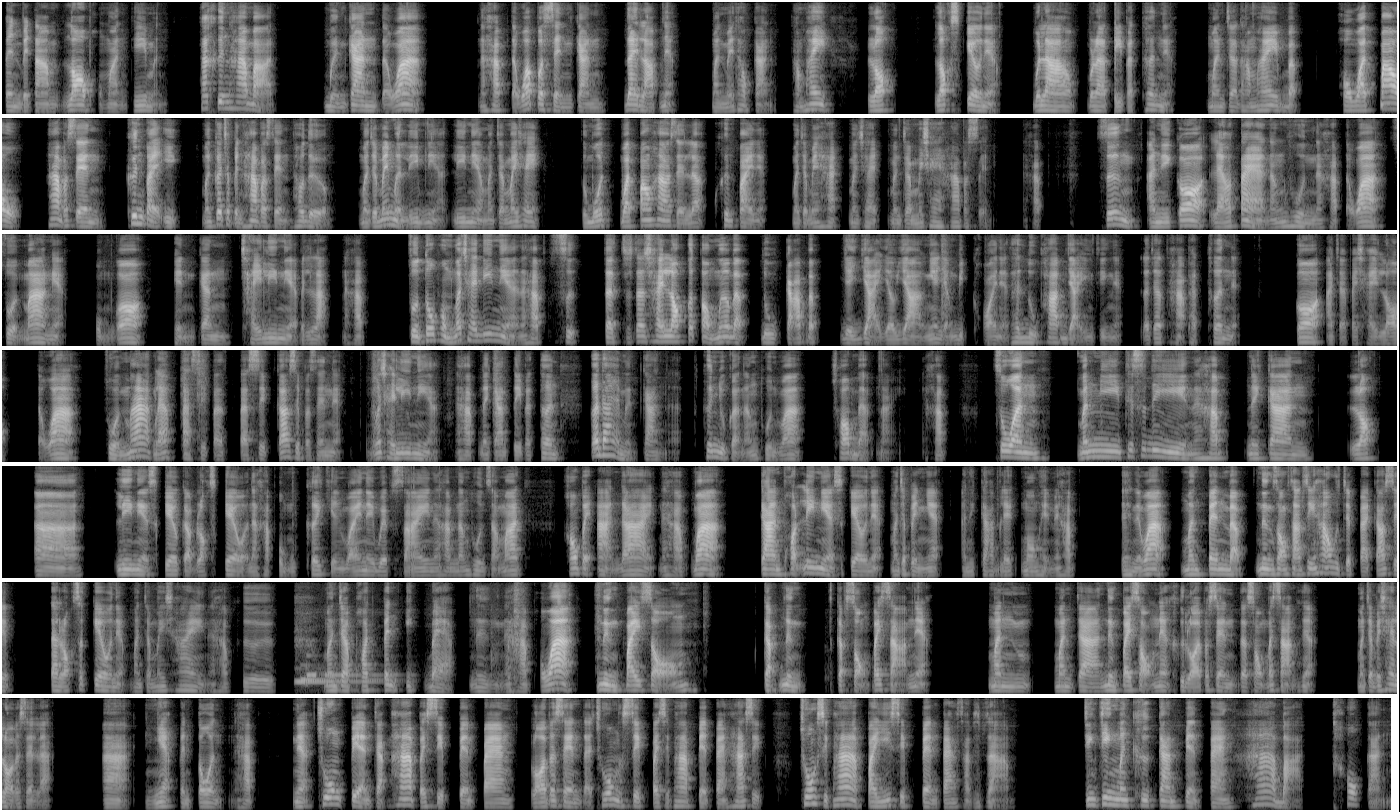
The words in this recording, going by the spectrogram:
เป็นไปตามรอบของมันที่มัน ถ้าขึ้น5บาท เหมือนกันแต่ว่านะครับแต่ว่าเปอร์เซ็นต์การได้รับเนี่ยมันไม่เท่ากันทำให้ล็อกล็อกสเกลเนี่ยเวลาเวลาตีแพทเทิร์นเนี่ยมันจะทำให้แบบพอวัดเป้า 5%ขึ้นไปอีก มันก็จะเป็น 5%เท่าเดิม มันจะไม่เหมือนรีบเนี่ยรีเนี่ยมันจะไม่ใช่สมมติวัดเป้า 5%แล้วขึ้นไปเนี่ยมันจะไม่ห้าไม่ใช่มันจะไม่ใช่ 5%นะครับซึ่งอันนี้ก็แล้วแต่นักทุนนะครับ แต่ว่าส่วนมากเนี่ยผมก็เห็นกันใช้ลีเนียเป็นหลักนะครับ ส่วนตัวผมก็ใช้ลีเนี่ยนะครับแต่จะใช้ล็อกก็ต่อเมื่อแบบดูกราฟแบบใหญ่ๆ ยาวๆเนี่ยอย่างบิตคอยเนี่ยถ้าดูภาพใหญ่จริงๆเนี่ยแล้วจะหาแพทเทิร์นเนี่ยก็อาจจะไปใช้ล็อก แต่ว่าส่วนมากแล้ว 80 80 90%เนี่ยผมก็ใช้ linear นะครับในการตีแพทเทิร์นก็ได้เหมือนกันขึ้นอยู่กับนักทุนว่าชอบแบบไหนนะครับ ส่วนมันมีทฤษฎีนะครับในการล็อกอ่า linear scale กับ log scale นะครับผมเคยเขียนไว้ในเว็บไซต์นะครับนักทุนสามารถ เข้าไปอ่านได้นะครับว่าการ plot linear scale เนี่ยมันจะเป็นเงี้ย อันนี้กราฟเล็กมองเห็นไหมครับ จะเห็นได้ว่ามันเป็นแบบ 1 2 3 4 5 6 7 8 9 10 แต่ log scale เนี่ยมันจะไม่ใช่นะครับ คือมันจะพอตเป็นอีกแบบหนึ่งนะครับ เพราะว่า 1 ไป 2 กับ 1 กับ 2 ไป 3 เนี่ย มันมันจะ 1 ไป 2 เนี่ยคือ 100%แต่ 2 ไป 3 เนี่ย มันจะไม่ใช่ 100%แล้วอ่าอย่างเงี้ยเป็นต้นนะครับ เนี่ยช่วงเปลี่ยนจาก 5 ไป 10 เปลี่ยนแปลง 100%แต่ช่วง 10 ไป 15 เปลี่ยนแปลง 50 ช่วง 15 ไป 20 เปลี่ยนแปลง 33 จริง ๆ มันคือการเปลี่ยนแปลง 5 บาทเท่ากัน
